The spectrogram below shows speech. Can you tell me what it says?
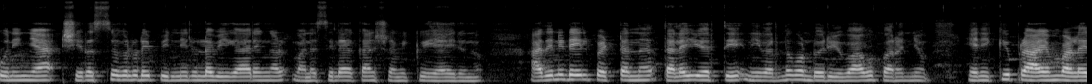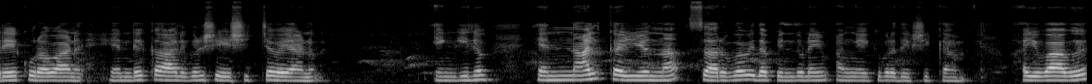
കുനിഞ്ഞ ശിരസ്സുകളുടെ പിന്നിലുള്ള വികാരങ്ങൾ മനസ്സിലാക്കാൻ ശ്രമിക്കുകയായിരുന്നു. അതിനിടയിൽ പെട്ടെന്ന് തലയുയർത്തി നിവർന്നുകൊണ്ടൊരു യുവാവ് പറഞ്ഞു എനിക്ക് പ്രായം വളരെ കുറവാണ്. എന്റെ കാലുകൾ ശേഷിച്ചവയാണ്. എങ്കിലും എന്നാൽ കഴിയുന്ന സർവവിധ പിന്തുണയും അങ്ങേക്ക് പ്രതീക്ഷിക്കാം ആ യുവാവ്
